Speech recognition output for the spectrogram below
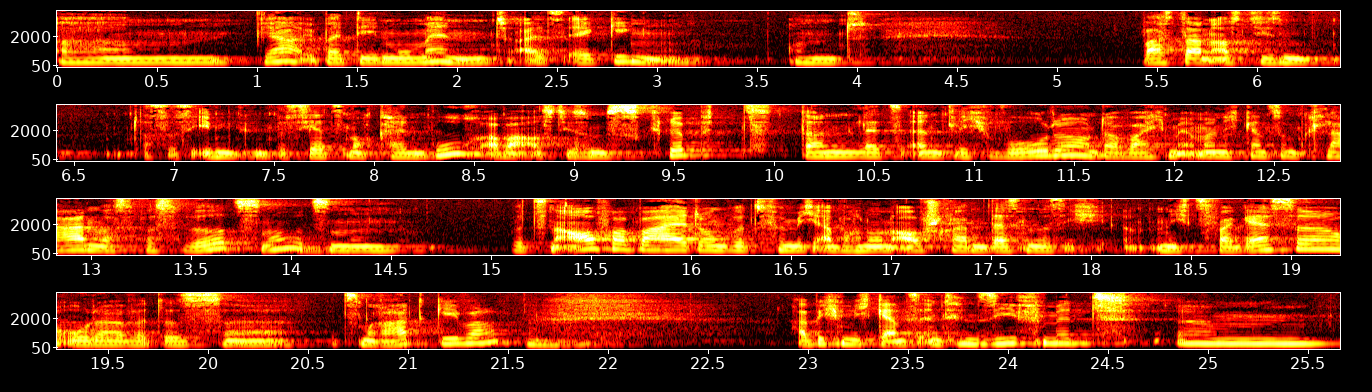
ähm, ja, über den Moment, als er ging. Und was dann aus diesem, das ist eben bis jetzt noch kein Buch, aber aus diesem Skript dann letztendlich wurde, und da war ich mir immer nicht ganz im Klaren, was, was wird's, ne? Wird's ein Wird es eine Aufarbeitung? Wird es für mich einfach nur ein Aufschreiben dessen, dass ich nichts vergesse? Oder wird es, äh, wird's ein Ratgeber? Mhm. Habe ich mich ganz intensiv mit, ähm,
